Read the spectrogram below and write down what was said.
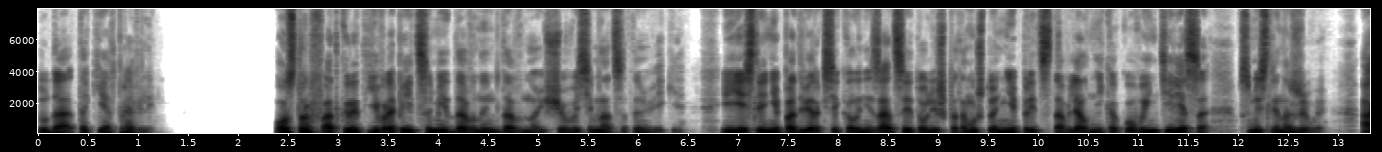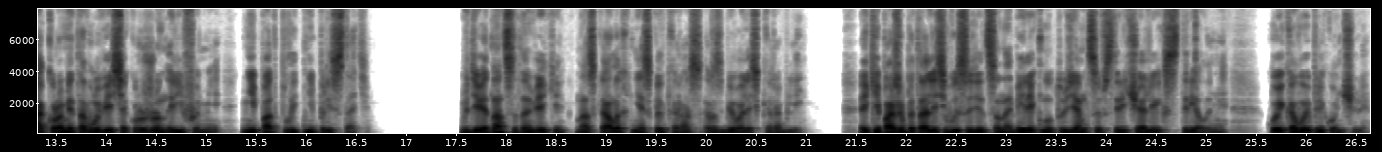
туда таки отправили. Остров открыт европейцами давным-давно, еще в XVIII веке. И если не подвергся колонизации, то лишь потому, что не представлял никакого интереса в смысле наживы. А кроме того, весь окружен рифами, ни подплыть, ни пристать. В XIX веке на скалах несколько раз разбивались корабли. Экипажи пытались высадиться на берег, но туземцы встречали их стрелами. Кое-кого и прикончили.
